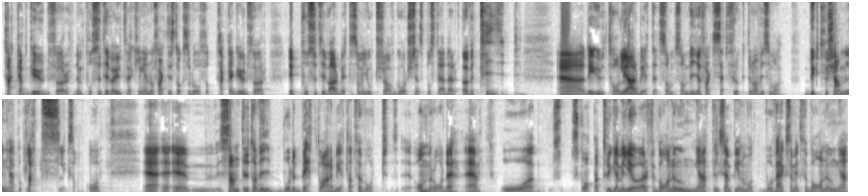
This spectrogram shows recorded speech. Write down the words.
tackat Gud för den positiva utvecklingen och faktiskt också då fått tacka Gud för det positiva arbete som har gjorts av Gårdstensbostäder över tid. Mm. Det uthålliga arbetet som, som vi har faktiskt sett frukten av, vi som har byggt församling här på plats. Liksom. Och Eh, eh, eh, samtidigt har vi både bett och arbetat för vårt eh, område eh, och skapat trygga miljöer för barn och unga, till exempel genom vår verksamhet för barn och unga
